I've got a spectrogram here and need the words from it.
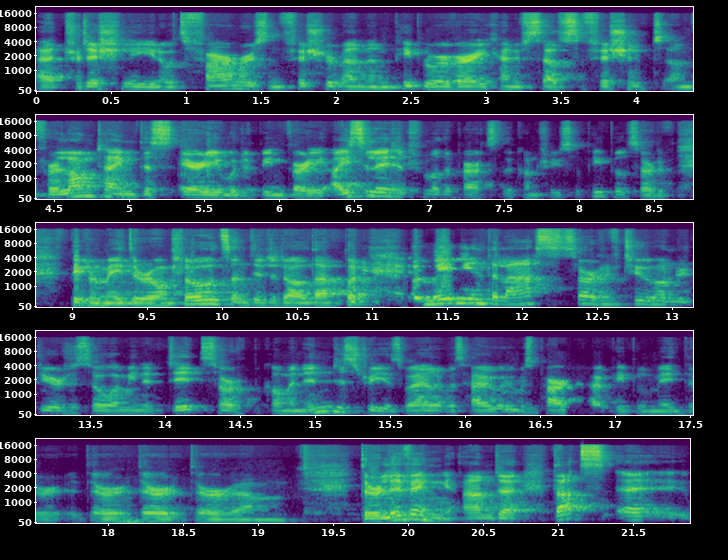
uh, traditionally, you know, it's farmers and fishermen, and people who are very kind of self-sufficient. And for a long time, this area would have been very isolated from other parts of the country. So people sort of people made their own clothes and did it all that. But but maybe in the last sort of 200 years or so, I mean, it did sort of become an industry as well. It was how it was part of how people made their their their their um their living, and uh, that's. Uh,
